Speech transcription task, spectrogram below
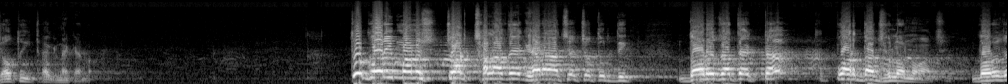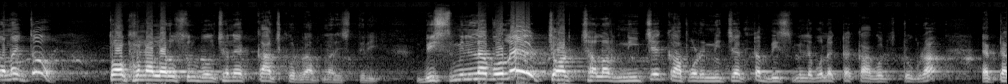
যতই থাক না কেন। তো গরিব মানুষ চট ছালাতে ঘেরা আছে চতুর্দিক। দরজাতে একটা পর্দা ঝুলানো আছে। দরজা নাই তো? তখন আল্লাহ রসুল বলছেন, এক কাজ করবে আপনার স্ত্রী। বিসমিল্লা বলে চট ছালার নিচে, কাপড়ের নিচে একটা বিসমিল্লা বলে একটা কাগজ টুকরা, একটা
